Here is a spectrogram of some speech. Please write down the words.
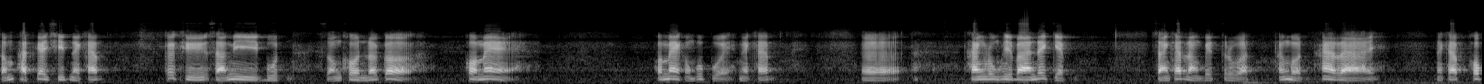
สัมผัสใกล้ชิดนะครับ ก็คือสามีบุตรสองคนแล้วก็พ่อแม่ พ่อแม่ของผู้ป่วยนะครับ ทางโรงพยาบาลได้เก็บสารคัดหลั่งไปตรวจทั้งหมด 5 รายนะครับ พบ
